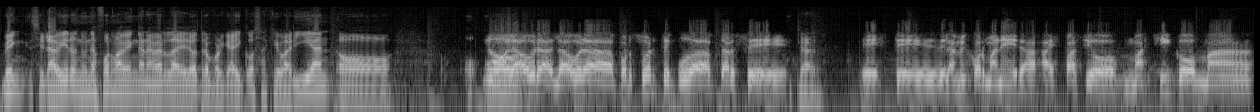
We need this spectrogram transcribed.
ven, si la vieron de una forma, vengan a verla de la otra porque hay cosas que varían o... o- no, o- la obra, la obra por suerte pudo adaptarse Claro. este, de la mejor manera a espacios más chicos, más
